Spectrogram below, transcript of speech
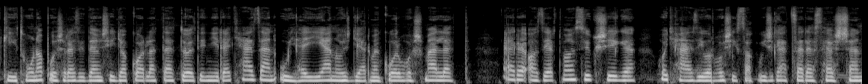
két hónapos rezidensi gyakorlatát tölti Nyíregyházán Újhelyi János gyermekorvos mellett. Erre azért van szüksége, hogy házi orvosi szakvizsgát szerezhessen.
